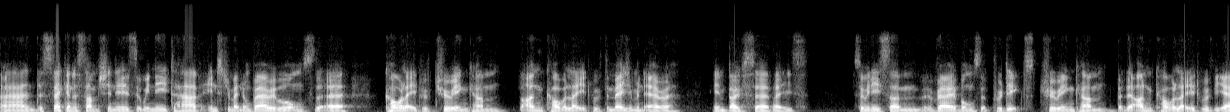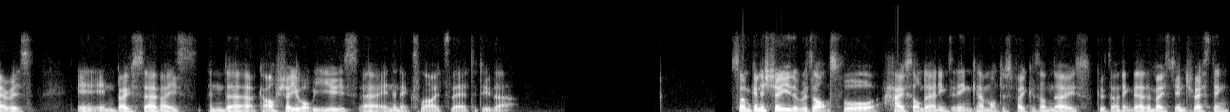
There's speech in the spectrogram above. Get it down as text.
And the second assumption is that we need to have instrumental variables that are correlated with true income, but uncorrelated with the measurement error in both surveys. So we need some variables that predict true income, but they're uncorrelated with the errors in, in both surveys. And uh, I'll show you what we use uh, in the next slides there to do that. So I'm going to show you the results for household earnings and income. I'll just focus on those because I think they're the most interesting.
